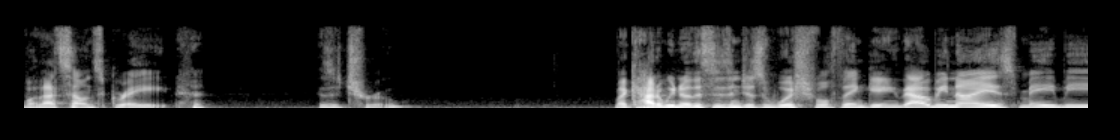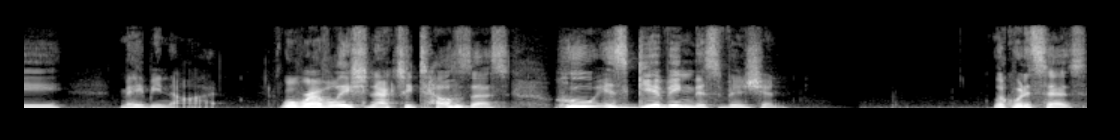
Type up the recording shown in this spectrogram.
well, that sounds great. is it true? Like, how do we know this isn't just wishful thinking? That would be nice, maybe, maybe not. Well, Revelation actually tells us who is giving this vision. Look what it says.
